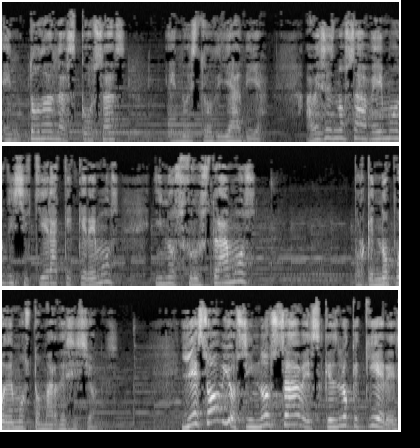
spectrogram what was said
en todas las cosas en nuestro día a día. A veces no sabemos ni siquiera qué queremos y nos frustramos porque no podemos tomar decisiones. Y es obvio, si no sabes qué es lo que quieres,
